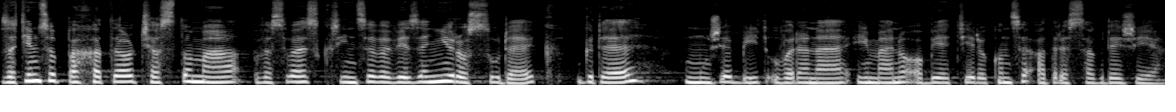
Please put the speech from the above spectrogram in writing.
Zatímco pachatel často má ve své skřínce ve vězení rozsudek, kde může být uvedené jméno oběti, dokonce adresa, kde žije.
